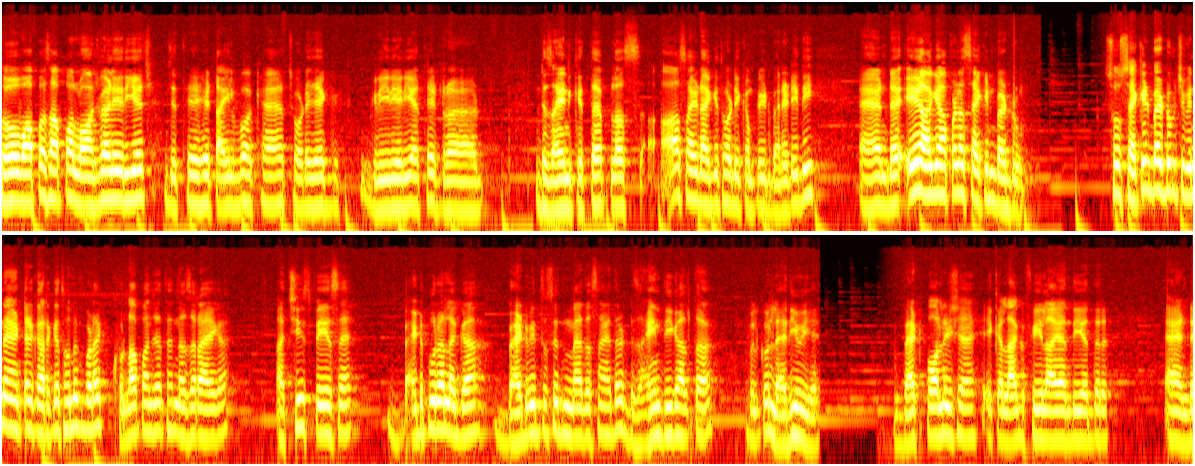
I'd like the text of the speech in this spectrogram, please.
ਸੋ ਵਾਪਸ ਆਪਾਂ ਲੌਂਜ ਵਾਲੇ ਏਰੀਆ 'ਚ, ਜਿੱਥੇ ਇਹ ਟਾਈਲ ਵਰਕ ਹੈ ਛੋਟੇ ਜਿਹੇ ਗ੍ਰੀਨ ਏਰੀਆ ਇੱਥੇ ਡਿਜ਼ਾਈਨ ਕੀਤਾ ਹੈ ਪਲੱਸ ਆਹ ਸਾਈਡ ਆ ਗਈ ਤੁਹਾਡੀ ਕੰਪਲੀਟ ਵੈਨਿਟੀ ਦੀ ਐਂਡ ਇਹ ਆ ਗਿਆ ਆਪਣਾ second bedroom so second bedroom 'ਚ ਵੀ ਨਾ ਐਂਟਰ ਕਰਕੇ ਤੁਹਾਨੂੰ ਬੜਾ ਖੁੱਲਾ ਪੰਜਾ ਇੱਥੇ ਨਜ਼ਰ ਆਏਗਾ, ਅੱਛੀ ਸਪੇਸ ਹੈ ਬੈੱਡ ਪੂਰਾ ਲੱਗਾ ਬੈੱਡ ਵੀ ਤੁਸੀਂ, ਮੈਂ ਦੱਸਾਂ ਇਹਦਾ ਡਿਜ਼ਾਈਨ ਦੀ ਗੱਲ ਤਾਂ ਬਿਲਕੁਲ ਲੈਦੀ ਹੋਈ ਹੈ। ਵੈਟ ਪਾਲਿਸ਼ ਹੈ, ਇੱਕ ਅਲੱਗ ਫੀਲ ਆ ਜਾਂਦੀ ਹੈ ਇੱਧਰ ਐਂਡ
